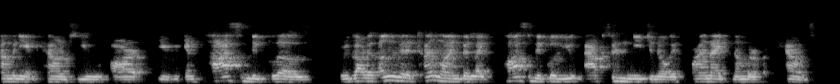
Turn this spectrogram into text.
how many accounts you are you can possibly close, regardless unlimited timeline, but like possibly close. You absolutely need to know a finite number of accounts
